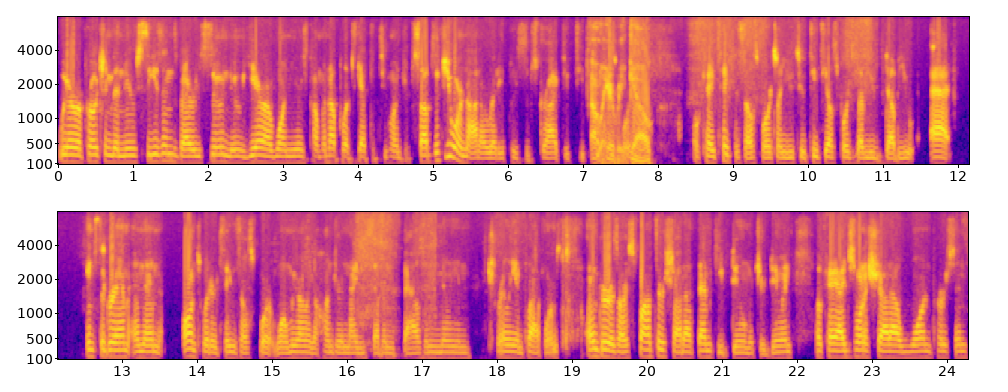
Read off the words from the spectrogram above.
We are approaching the new seasons very soon. New year, our one year is coming up. Let's get to 200 subs. If you are not already, please subscribe to TTL Oh, here we go. Okay, take the L Sports on YouTube, TTL Sports WW at Instagram, and then on Twitter, take the L Sport one. We are like 197,000 million trillion platforms. Anchor is our sponsor. Shout out them. Keep doing what you're doing. Okay, I just want to shout out one person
